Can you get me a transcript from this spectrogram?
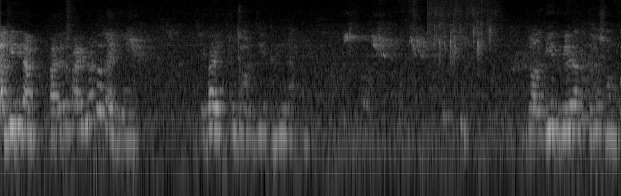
বাজিয়ে দিলাম। বাজাতে পারি না তো, তাই এবার একটু জল দিয়ে ধুয়ে রাখুন জল দিয়ে ধুয়ে রাখতে হয় শঙ্খ।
